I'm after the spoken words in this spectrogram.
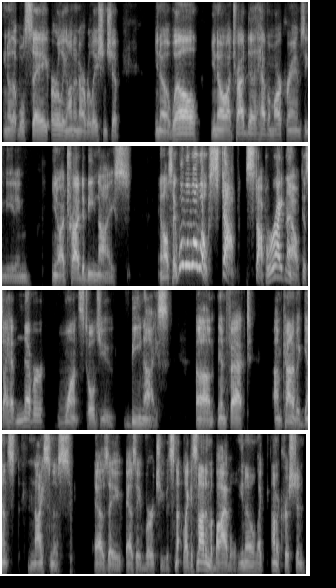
you know, that will say early on in our relationship, you know, well, you know, I tried to have a Mark Ramsey meeting, you know, I tried to be nice. And I'll say, whoa, whoa, whoa, whoa, stop, stop right now, because I have never once told you be nice. Um, in fact, I'm kind of against niceness as a as a virtue. It's not like it's not in the Bible, you know. Like I'm a Christian,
